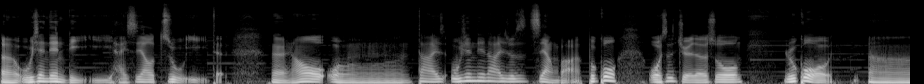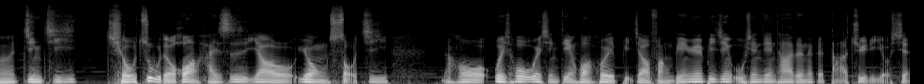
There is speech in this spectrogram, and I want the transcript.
呃，无线电礼仪还是要注意的，嗯，然后嗯，大概无线电大概就是这样吧。不过我是觉得说，如果呃紧急求助的话，还是要用手机，然后卫或卫星电话会比较方便，因为毕竟无线电它的那个打距离有限。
